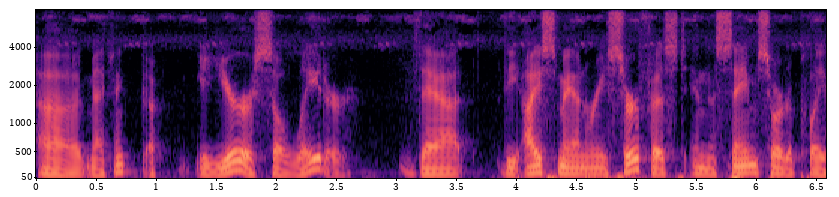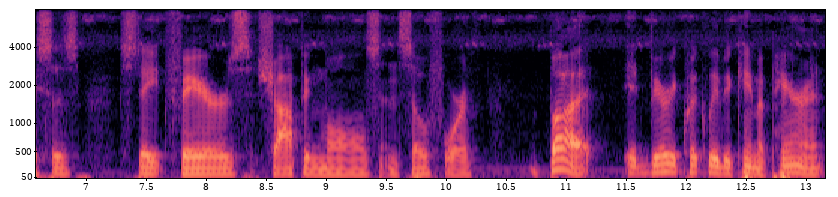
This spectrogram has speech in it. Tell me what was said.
uh, I think, a, a year or so later that the Iceman resurfaced in the same sort of places state fairs, shopping malls, and so forth. But it very quickly became apparent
